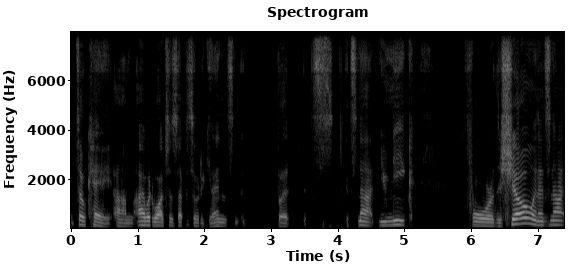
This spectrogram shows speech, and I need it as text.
It's okay. Um, I would watch this episode again, but it's it's not unique for the show, and it's not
